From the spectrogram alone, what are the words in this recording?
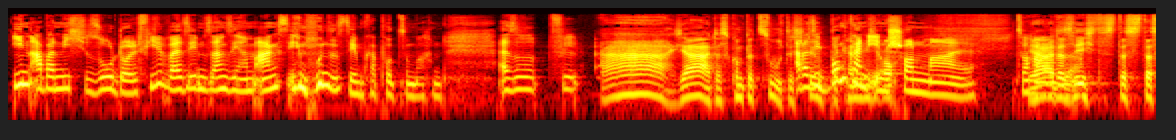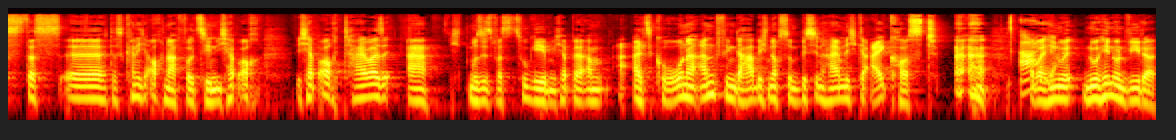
ihn aber nicht so doll viel, weil sie eben sagen, sie haben Angst, ihr Immunsystem kaputt zu machen. Also, viel- Ah, ja, das kommt dazu. Das aber sie stimmt. Kann bunkern ihn schon mal zu Hause. Ja, das sehe ich, das, das, das, das, äh, das kann ich auch nachvollziehen. Ich habe auch, ich habe auch teilweise, ah, ich muss jetzt was zugeben. Ich habe ja am, als Corona anfing, da habe ich noch so ein bisschen heimlich geeikost, aber ja. Mhm. nur, nur hin und wieder.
